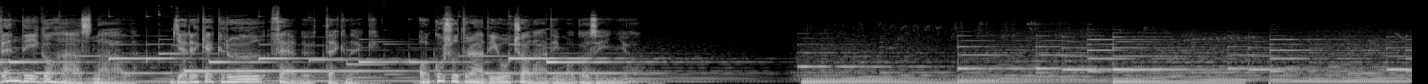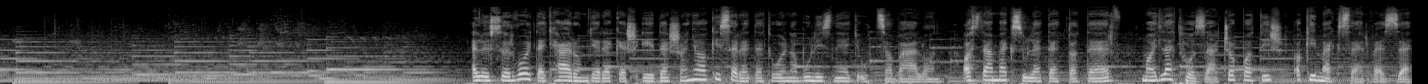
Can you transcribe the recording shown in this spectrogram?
Vendég a háznál. Gyerekekről felnőtteknek. A Kossuth Rádió családi magazinja. Először volt egy három gyerekes édesanyja, aki szeretett volna bulizni egy utcabálon. Aztán megszületett a terv, majd lett hozzá csapat is, aki megszervezze,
